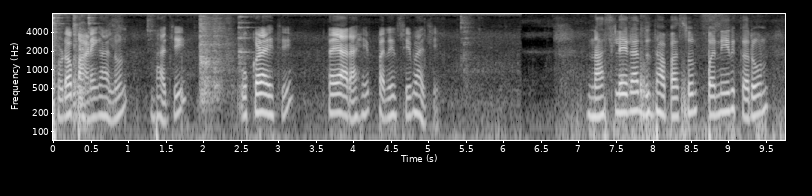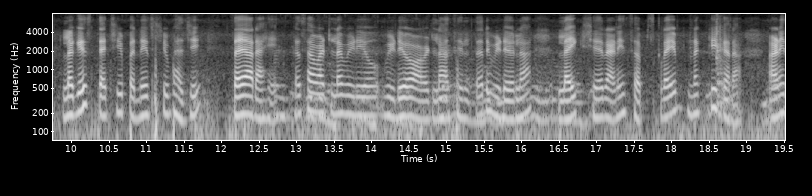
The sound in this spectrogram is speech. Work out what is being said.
थोडं पाणी घालून भाजी उकळायची. तयार आहे पनीरची भाजी. नासलेल्या दुधापासून पनीर करून लगेच त्याची पनीरची भाजी तयार आहे. कसा वाटला व्हिडिओ? व्हिडिओ आवडला असेल तर व्हिडिओला लाईक शेअर आणि सबस्क्राईब नक्की करा आणि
